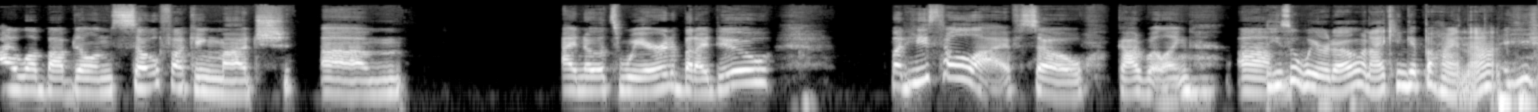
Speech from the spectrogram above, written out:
I love Bob Dylan so fucking much. Um, I know it's weird, but I do. But he's still alive, so God willing. Um, He's a weirdo, and I can get behind that. he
